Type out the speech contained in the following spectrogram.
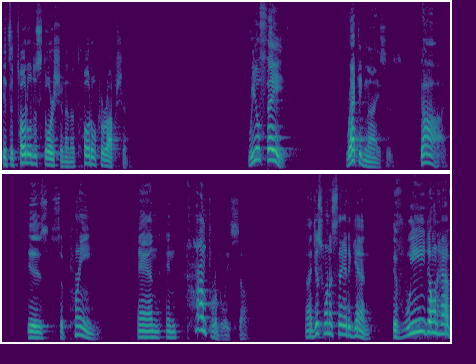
it's a total distortion and a total corruption. Real faith recognizes God is supreme and incomparably so. And I just want to say it again. If we don't have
